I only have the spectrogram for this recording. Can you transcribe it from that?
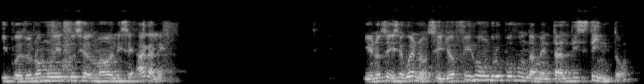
Y pues uno muy entusiasmado le dice, hágale. Y uno se dice, bueno, si yo fijo un grupo fundamental distinto,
